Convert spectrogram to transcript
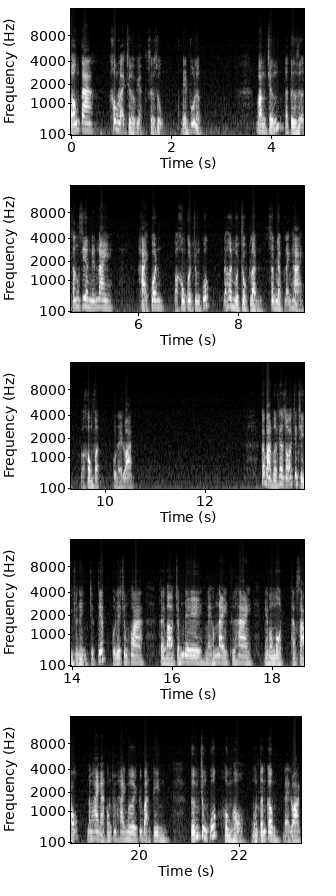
Và ông ta không loại trừ việc sử dụng đến vũ lực. Bằng chứng là từ giữa tháng Giêng đến nay, Hải quân và không quân Trung Quốc đã hơn một chục lần xâm nhập lãnh hải và không phận của Đài Loan. Các bạn vừa theo dõi chương trình truyền hình trực tiếp của Lê Trung Khoa, Thời báo.de ngày hôm nay thứ hai, ngày 1 tháng 6 năm 2020 với bản tin Tướng Trung Quốc hùng hổ muốn tấn công Đài Loan.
